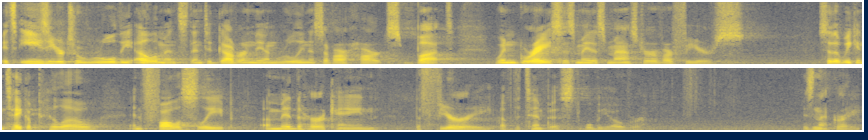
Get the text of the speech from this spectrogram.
It's easier to rule the elements than to govern the unruliness of our hearts. But when grace has made us master of our fears, so that we can take a pillow and fall asleep amid the hurricane, the fury of the tempest will be over. Isn't that great?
